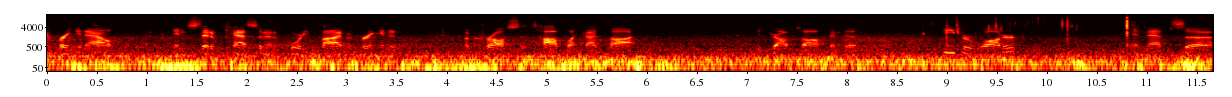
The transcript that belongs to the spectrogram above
and bring it out instead of casting it at a 45 and bringing it across the top like I thought. It drops off into deeper water and that's uh,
